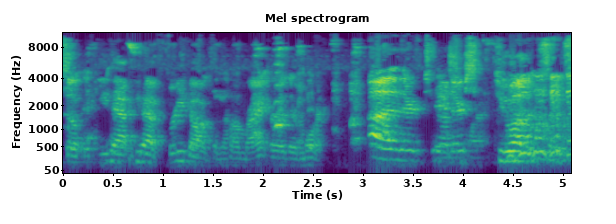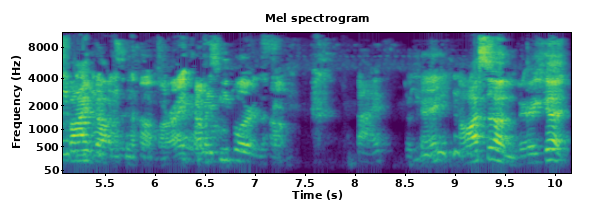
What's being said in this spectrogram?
So if you have you have three dogs in the home, right? Or are there more? Uh, there are two others. Two others. So there's five dogs in the home, all right? How many people are in the home? Five. Okay, awesome, very good.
